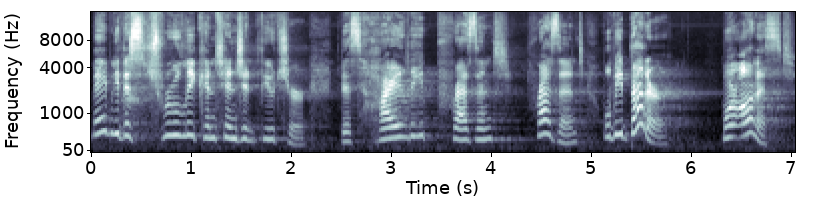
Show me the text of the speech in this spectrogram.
Maybe this truly contingent future, this highly present present, will be better, more honest,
